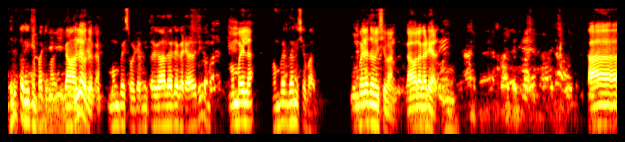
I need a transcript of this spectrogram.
दिलं तर नाही इथून पाठीमागे. दिलं गावाला होतं का? मुंबई सोडल्यानंतर गावाला गाड्याला दिलं मग मुंबईला? मुंबईला धनुष्यबाग मुंबईला धनुष्यबाण गावाला घड्याळ आ,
